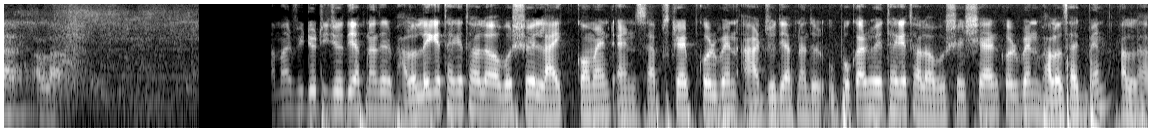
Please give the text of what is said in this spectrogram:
আর আল্লাহ আমার ভিডিওটি যদি আপনাদের ভালো লেগে থাকে তাহলে অবশ্যই লাইক কমেন্ট অ্যান্ড সাবস্ক্রাইব করবেন। আর যদি আপনাদের উপকার হয়ে থাকে তাহলে অবশ্যই শেয়ার করবেন। ভালো থাকবেন। আল্লাহ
